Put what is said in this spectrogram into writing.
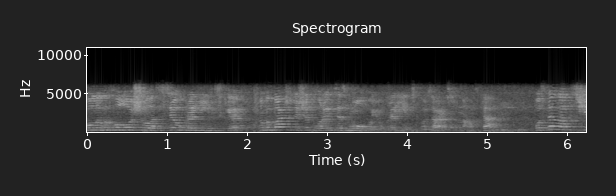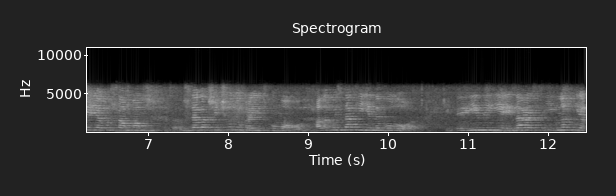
коли вихолощувалося все українське. Ну ви бачите, що твориться з мовою українською зараз у нас, так? По селах ще якось там вам в селах ще чути українську мову, але в містах її не було. Її не є. І зараз і в нас є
